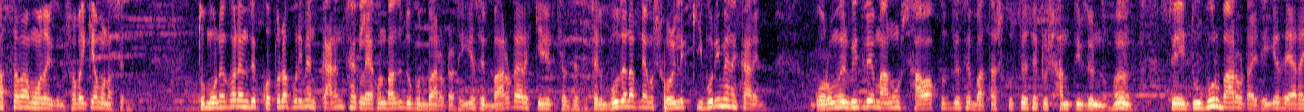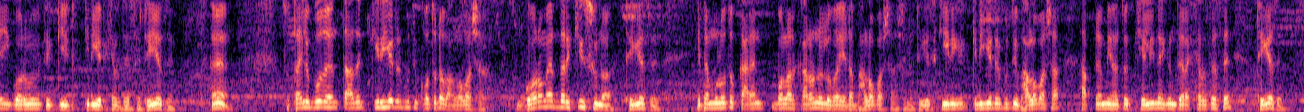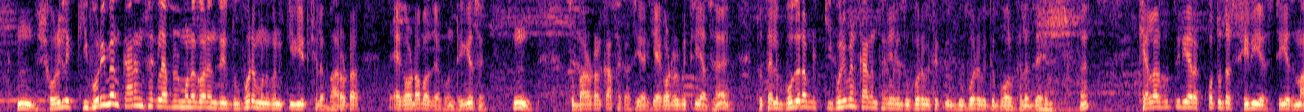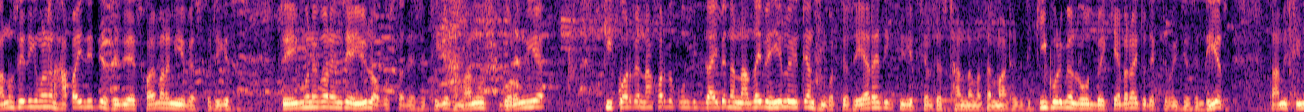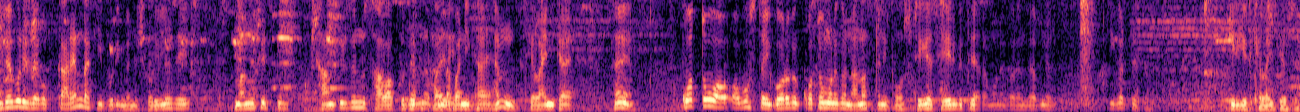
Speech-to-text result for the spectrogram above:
আসসালামু আলাইকুম, সবাই কেমন আছেন? তো মনে করেন যে কতটা পরিমাণ কারেন্ট থাকলে এখন বাজে দুপুর বারোটা, ঠিক আছে? বারোটা আর ক্রিকেট খেলতেছে। তাহলে বুঝেন আপনি এখন শরীরে কী পরিমাণে কারেন্ট গরমের ভিতরে মানুষ ছাওয়া খুঁজতেছে, বাতাস খুঁজতেছে একটু শান্তির জন্য হ্যাঁ? তো এই দুপুর বারোটায়, ঠিক আছে, এরা এই গরমের ভিতরে ক্রিকেট খেলতেছে, ঠিক আছে? হ্যাঁ? তো তাইলে বোঝেন তাদের ক্রিকেটের প্রতি কতটা ভালোবাসা? গরমের দ্বারা কিছু না, ঠিক আছে? এটা মূলত কারেন্ট বলার কারণ হলো ভাই, এটা ভালোবাসা আসলে, ঠিক আছে? ক্রিকেট- ক্রিকেটের প্রতি ভালোবাসা। আপনি আমি হয়তো খেলি না, কিন্তু এরা খেলতেছে, ঠিক আছে? হুম, শরীরে কী পরিমাণ কারেন্ট থাকলে আপনি মনে করেন যে দুপুরে মনে করেন ক্রিকেট খেলে বারোটা, এগারোটা বাজে এখন, ঠিক আছে? হুম, তো বারোটার কাছাকাছি আর কি, এগারোটার ভিতরে আছে হ্যাঁ? তো তাহলে বোঝেন আপনি কী পরিমাণ কারেন্ট থাকলে দুপুরের ভিতরে দুপুরের ভিতরে বল খেলে দেখেন হ্যাঁ? খেলার প্রতি আর কতটা সিরিয়াস ঠিক আছে? মানুষ এদিকে মনে করেন হাঁপাই দিতেছে যে ছয় মারা নিয়ে ব্যস্ত, ঠিক আছে? তো এই মনে করেন যে এই অবস্থা দেশে, ঠিক আছে? মানুষ গরম নিয়ে কী করবে না করবে কোন দিক যাইবে না না যাইবে এই হলো টেনশন করতেছে। এর এদিকে ক্রিকেট খেলতেছে ঠান্ডা মাথায় মাঠের ভিতরে। কী পরিমাণ রোদ ভাই ক্যামেরায় তো দেখতে পাইতেছেন ঠিক আছে? তো আমি চিন্তা করি দেখো কারেন্টটা কী পরিমাণে? শরীরে যে মানুষ একটু শান্তির জন্য ছাওয়া খুঁজে ঠান্ডা পানি খায় হ্যাঁ সেলাইন খায় হ্যাঁ? কত অবস্থায় গরমে কত মনে করেন নানাস্থানি পৌঁছ ঠিক আছে? এর ভিতরে এরা মনে করেন যে আপনি কী করতেছে? ক্রিকেট খেলাইতেছে।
